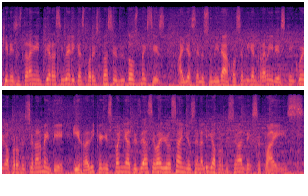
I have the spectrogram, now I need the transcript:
quienes estarán en tierras ibéricas por espacio de dos meses. Allá se les unirá José Miguel Ramírez, quien juega profesionalmente y radica en España desde hace varios años en la liga profesional de ese país.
